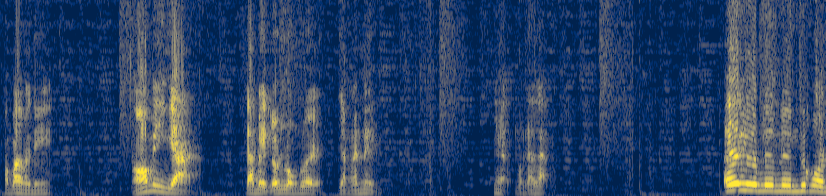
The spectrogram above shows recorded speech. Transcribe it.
เอาบ้านวันนี้ อ๋อมีอีกอย่างดาเมจลดลงด้วยอย่างละหนึ่งเนี่ยหมดแล้วล่ะ เอ้ยลืมลืมลืมทุกคน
